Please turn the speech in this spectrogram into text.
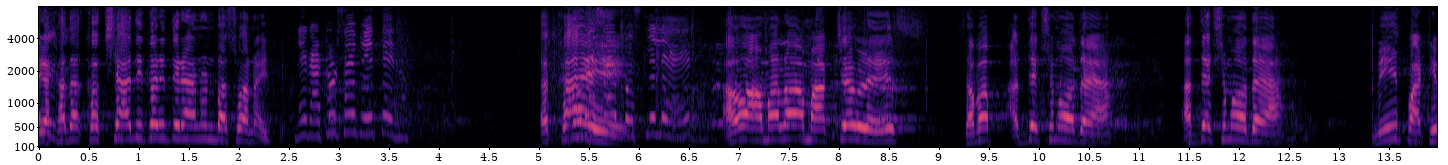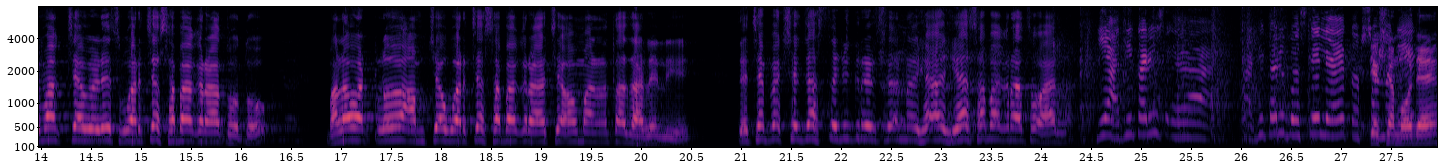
एखादा कक्ष अधिकारी तरी आणून बसवा. नाही राठोड साहेब येत ना. काय अहो आम्हाला मागच्या वेळेस सभा अध्यक्ष महोदया अध्यक्ष महोदया मी पाठीमागच्या वेळेस वरच्या सभागृहात होतो. मला वाटलं आमच्या वरच्या सभागृहाची अवमानता झालेली आहे. त्याच्यापेक्षा जास्त डिग्रेडेशन ह्या ह्या सभागृहाचं व्हायला हे अधिकारी अधिकारी बसलेले आहे अध्यक्ष कक्षामध्ये महोदय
